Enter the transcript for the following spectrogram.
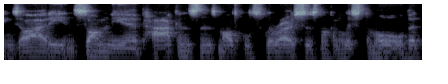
anxiety, insomnia, Parkinson's, multiple sclerosis. Not going to list them all, but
